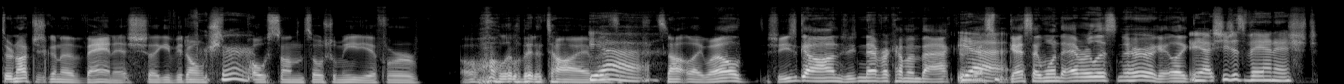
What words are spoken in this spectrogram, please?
they're not just going to vanish. Like if you don't sure. post on social media for oh, a little bit of time, yeah, it's not like, well, she's gone. She's never coming back. I Yeah. guess, guess I wouldn't ever listen to her again. Like, yeah. She just vanished.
